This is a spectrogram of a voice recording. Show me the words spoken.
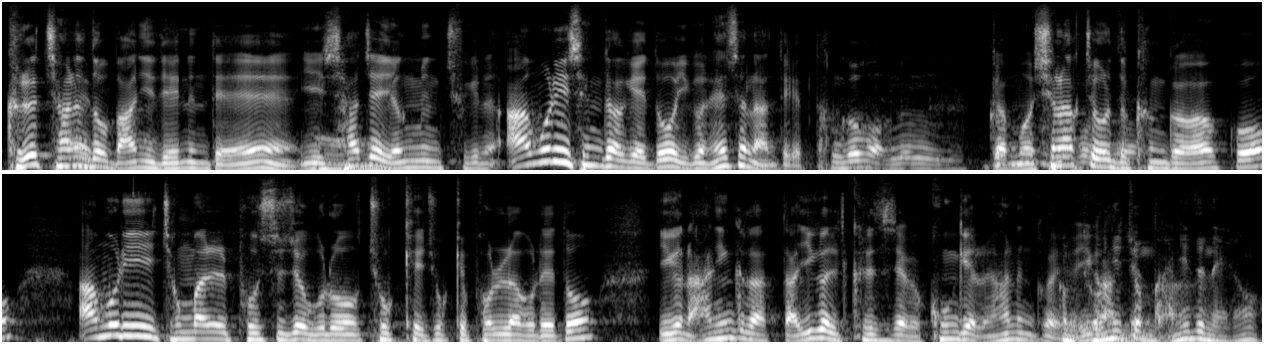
그렇지 않아도 많이 내는데 이 사제 영명 주기는 아무리 생각해도 이건 해서는 안 되겠다. 근거가 없는. 그러니까 뭐 신학적으로도 큰거 같고 아무리 정말 보수적으로 좋게 좋게 보려고 그래도 이건 아닌 것 같다. 이걸 그래서 제가 공개를 하는 거예요. 그럼 이거 안 돈이 좀. 많이 드네요.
